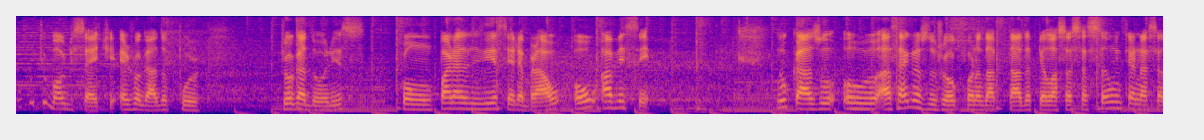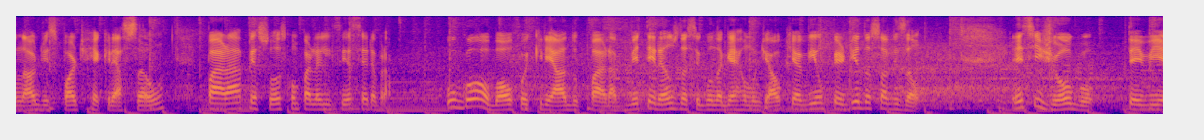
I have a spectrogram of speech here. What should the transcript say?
O futebol de 7 é jogado por jogadores com paralisia cerebral ou AVC. No caso, as regras do jogo foram adaptadas pela Associação Internacional de Esporte e Recreação para pessoas com paralisia cerebral. O goalball foi criado para veteranos da Segunda Guerra Mundial que haviam perdido a sua visão. Esse jogo teve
